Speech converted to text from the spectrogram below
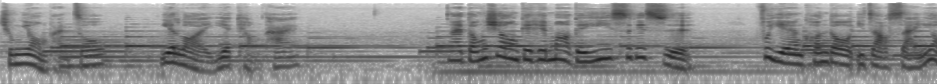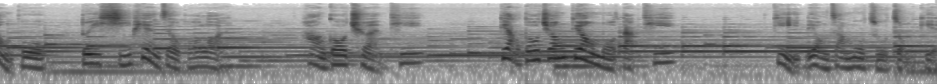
就样板做，越来越强大。我当想佢系么个意思的时，忽然看到一只山羊羔对西片走过来，行过全体，脚都像强模搭梯。佢两只母猪中间，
